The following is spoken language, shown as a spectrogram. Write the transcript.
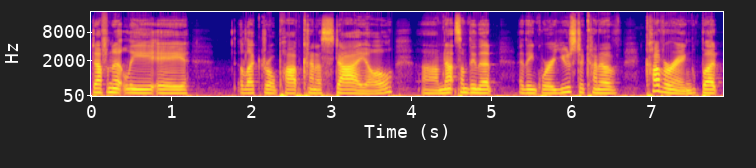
definitely a electro pop kind of style. Um, not something that I think we're used to kind of covering, but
